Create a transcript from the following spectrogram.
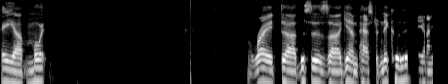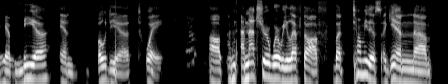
Hey, uh, Moet. All right. Uh, this is, uh, again, Pastor Nick Hood, and I have Mia and Bodia Tway. Uh, I'm, I'm not sure where we left off, but tell me this again um,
